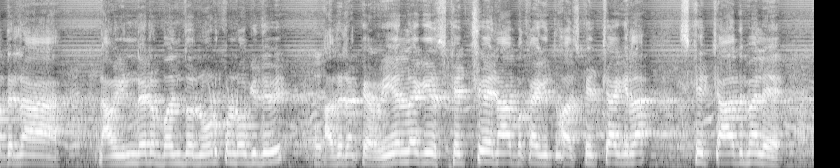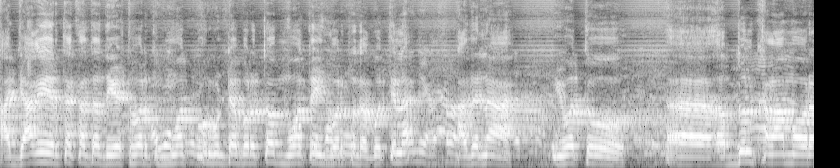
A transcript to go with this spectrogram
ಅದನ್ನ ನಾವು ಹಿಂದೆ ಬಂದು ನೋಡ್ಕೊಂಡು ಹೋಗಿದ್ದೀವಿ. ಅದನ್ನ ರಿಯಲ್ ಆಗಿ ಸ್ಕೆಚ್ ಏನಾಗಬೇಕಾಗಿತ್ತು? ಆ ಸ್ಕೆಚ್ ಆಗಿಲ್ಲ. ಸ್ಕೆಚ್ ಆದಮೇಲೆ ಆ ಜಾಗ ಇರ್ತಕ್ಕಂಥದ್ದು ಎಷ್ಟು ಬರುತ್ತೆ ಮೂವತ್ತ್ಮೂರು ಗುಂಟೆ ಬರುತ್ತೋ ಮೂವತ್ತೈದು ಬರ್ತದೋ ಗೊತ್ತಿಲ್ಲ. ಅದನ್ನ ಇವತ್ತು ಅಬ್ದುಲ್ ಕಲಾಂ ಅವರ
